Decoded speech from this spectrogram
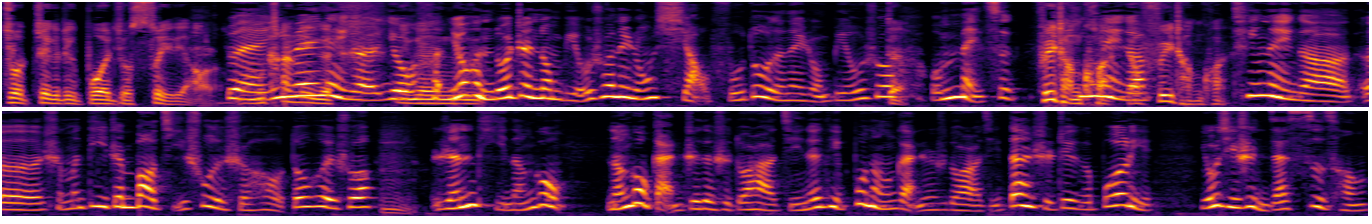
就这个这个玻璃就碎掉了。对，因为那个有那个很有很多震动，比如说那种小幅度的那种，比如说我们每次非常快，听那个非常快。听那个呃什么地震报级数的时候，都会说，人体能够能够感知的是多少级，人体不能感知是多少级。但是这个玻璃，尤其是你在四层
